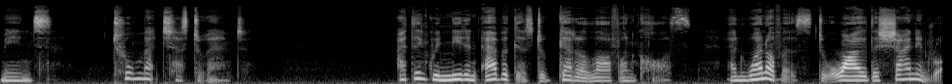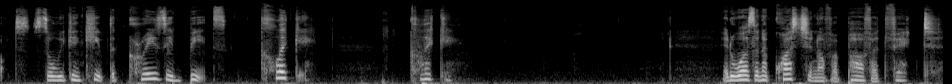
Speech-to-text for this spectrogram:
means too much has to end. I think we need an abacus to get our love on course, and one of us to wire the shining rods so we can keep the crazy beats clicking, clicking. It wasn't a question of a perfect fit.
